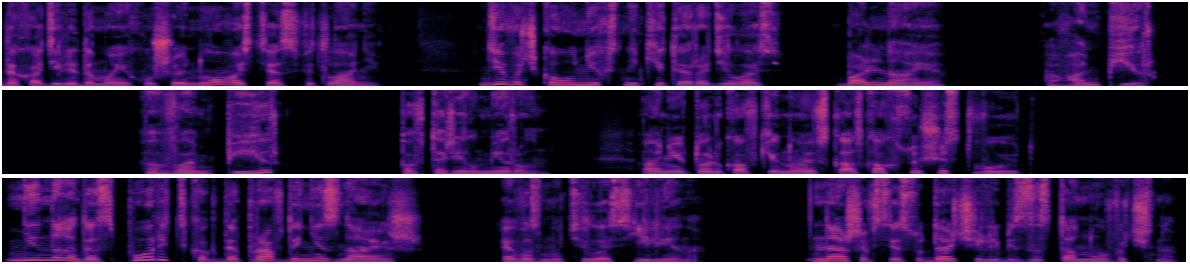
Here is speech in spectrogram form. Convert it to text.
Доходили до моих ушей новости о Светлане. Девочка у них с Никитой родилась, больная. А вампир. «Вампир?» — повторил Мирон. «Они только в кино и в сказках существуют». «Не надо спорить, когда правды не знаешь», — возмутилась Елена. «Наши все судачили безостановочно.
